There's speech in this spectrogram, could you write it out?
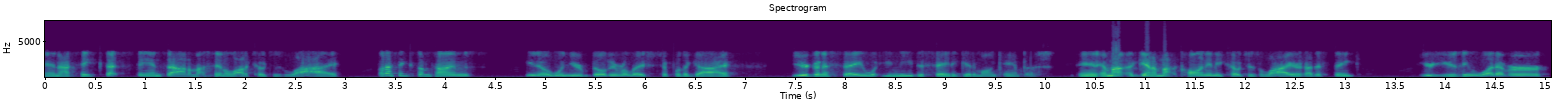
And I think that stands out. I'm not saying a lot of coaches lie, but I think sometimes, you know, when you're building a relationship with a guy, you're going to say what you need to say to get him on campus. And I'm not, again, I'm not calling any coaches liars. I just think you're using whatever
